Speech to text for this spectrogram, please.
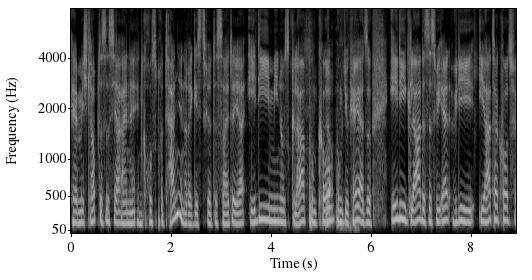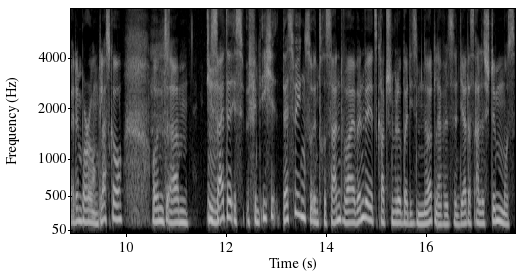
ähm, ich glaube, das ist ja eine in Großbritannien registrierte Seite, ja, edi-glar.co.uk, also edi glar, das ist wie, wie die IATA-Codes für Edinburgh und Glasgow und ähm, die mhm. Seite ist, finde ich, deswegen so interessant, weil wenn wir jetzt gerade schon wieder bei diesem Nerd-Level sind, ja, dass alles stimmen muss.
